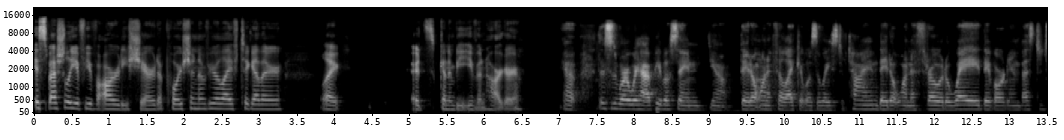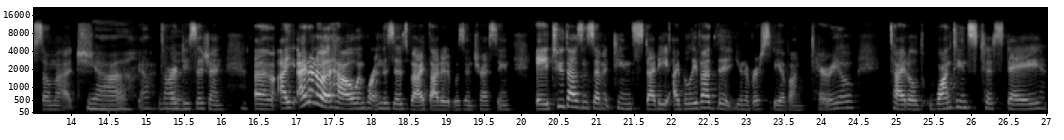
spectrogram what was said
especially if you've already shared a portion of your life together, like it's going to be even harder. Yep. This is where we have people saying, you know, they don't want to feel like it was a waste of time. They don't want to throw it away. They've already invested so much. Yeah. Yeah. It's a hard decision. Um, I, I don't know how important this is, but I thought it was interesting. A 2017 study, I believe at the University of Ontario, titled Wanting to Stay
